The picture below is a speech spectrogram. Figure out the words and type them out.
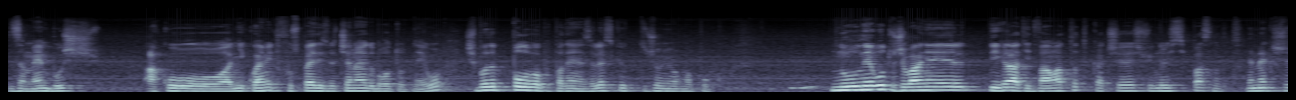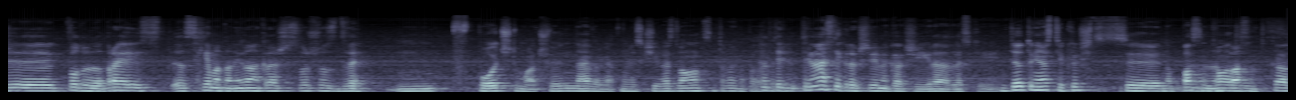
За мен Буш ако Николай Митов успее да извлече най-доброто от него, ще бъде по-добро попадение за Левски от Жуниор Мапуко. Но неговото желание е да играят и двамата, така че ще видим дали си паснат. Демек ще, каквото да прави, схемата на игра накрая ще свършва с две. В повечето мачове най-вероятно Левски ще играе с двамата централни нападатели. На 13-ти кръг ще видим как ще играе Левски. Те от 13-ти кръг ще се напаснат двамата. Така,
